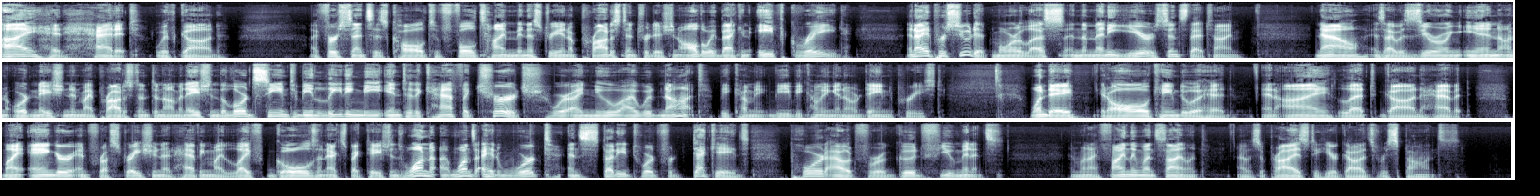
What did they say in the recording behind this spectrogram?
I had had it with God. I first sensed his call to full time ministry in a Protestant tradition all the way back in eighth grade, and I had pursued it more or less in the many years since that time. Now, as I was zeroing in on ordination in my Protestant denomination, the Lord seemed to be leading me into the Catholic Church, where I knew I would not becoming, be becoming an ordained priest. One day, it all came to a head, and I let God have it my anger and frustration at having my life goals and expectations, one uh, ones I had worked and studied toward for decades, poured out for a good few minutes. And when I finally went silent, I was surprised to hear God's response.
